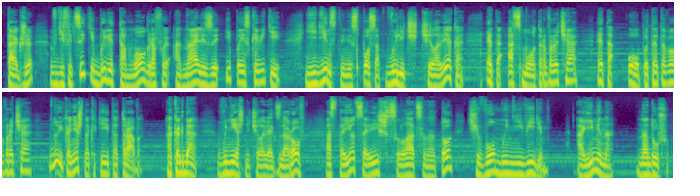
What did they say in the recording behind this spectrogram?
Также в дефиците были томографы, анализы и поисковики. Единственный способ вылечить человека – это осмотр врача, это опыт этого врача, ну и, конечно, какие-то травы. А когда внешне человек здоров, остается лишь ссылаться на то, чего мы не видим, а именно на душу.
